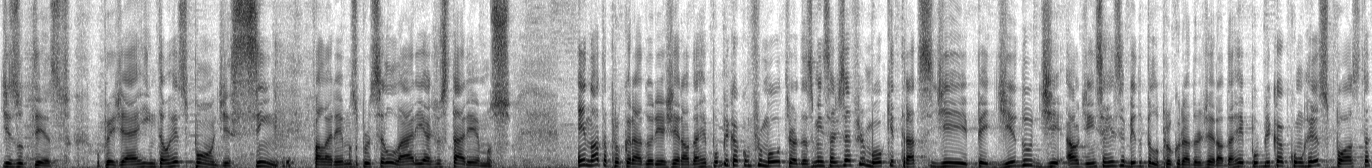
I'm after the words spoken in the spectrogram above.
diz o texto. O PGR então responde: sim, falaremos por celular e ajustaremos. Em nota, a Procuradoria-Geral da República confirmou o teor das mensagens e afirmou que trata-se de pedido de audiência recebido pelo Procurador-Geral da República com resposta,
